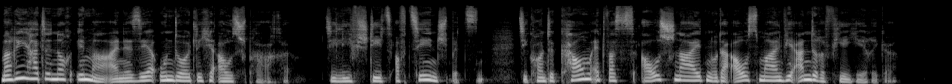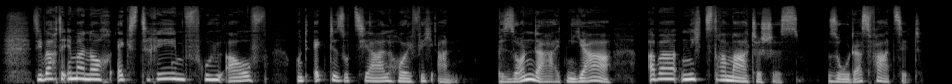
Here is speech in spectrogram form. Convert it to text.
Marie hatte noch immer eine sehr undeutliche Aussprache. Sie lief stets auf Zehenspitzen. Sie konnte kaum etwas ausschneiden oder ausmalen wie andere Vierjährige. Sie wachte immer noch extrem früh auf und eckte sozial häufig an. Besonderheiten ja, aber nichts Dramatisches. So das Fazit.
